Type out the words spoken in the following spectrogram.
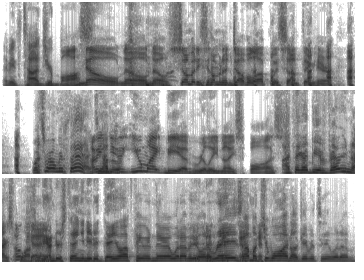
That means Todd's your boss? No, no, no. Somebody's. I'm going to double up with something here. What's wrong with that? I mean, you, you might be a really nice boss. I think I'd be a very nice boss. Okay. Do you understand? You need a day off here and there, whatever. You want a raise? How much you want? I'll give it to you, whatever.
